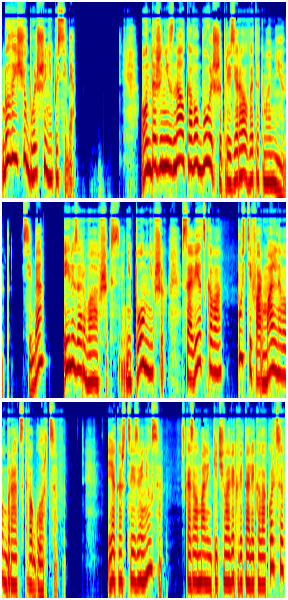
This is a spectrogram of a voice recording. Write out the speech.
было еще больше не по себе. Он даже не знал, кого больше презирал в этот момент — себя или взорвавшихся, не помнивших советского, пусть и формального братства горцев. «Я, кажется, извинился», — сказал маленький человек Виталий Колокольцев,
